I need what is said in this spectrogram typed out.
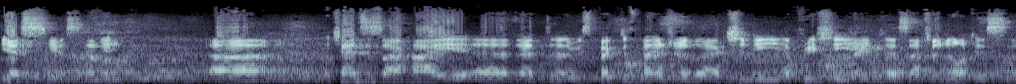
Yes, yes. I mean, uh, chances are high uh, that the respective manager will actually appreciate uh, such a notice um,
